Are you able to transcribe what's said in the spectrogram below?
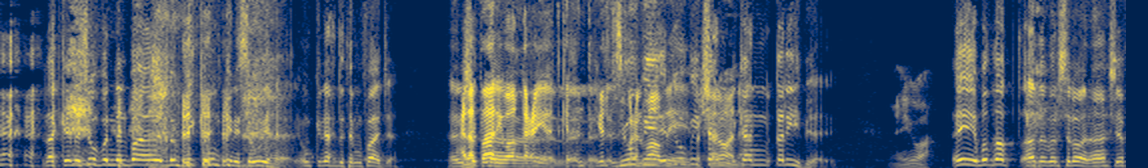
لكن أشوف أن بنفيكا ممكن يسويها يعني ممكن يحدث المفاجأة. يعني على طاري أنت ال- قلت اليوفي- الماضي اليوفي كان. كان قريب يعني. أيوه. إي بالضبط هذا برشلونة. ها شوف.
